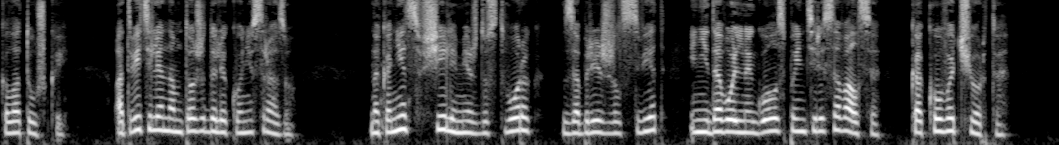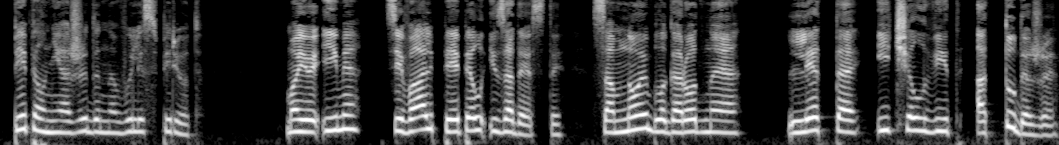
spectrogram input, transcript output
колотушкой. Ответили нам тоже далеко не сразу. Наконец, в щели между створок Забрезжил свет, и недовольный голос поинтересовался, какого черта. Пепел неожиданно вылез вперед. «Мое имя — Тиваль Пепел из Одесты. Со мной благородная Летта Ичелвит оттуда же.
